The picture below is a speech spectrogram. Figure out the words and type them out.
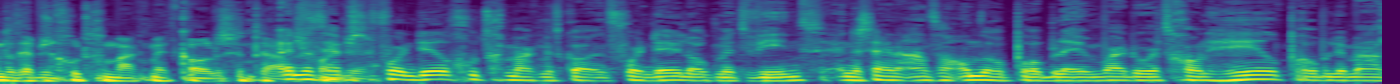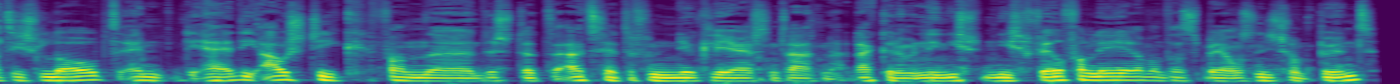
En dat hebben ze goed gemaakt met kolencentrales. En dat hebben ze voor een deel goed gemaakt met kolen, voor een deel ook met wind. En er zijn een aantal andere problemen waardoor het gewoon heel problematisch loopt. En die, die austiek van uh, dus dat uitzetten van de nucleaire centrales, nou, daar kunnen we niet, niet zoveel van leren, want dat is bij ons niet zo'n punt.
